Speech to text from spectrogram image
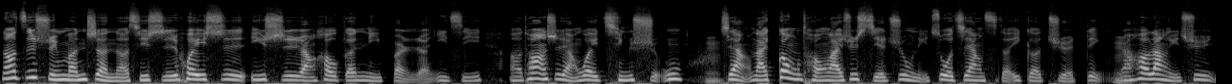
然后咨询门诊呢，其实会是医师，然后跟你本人以及呃，通常是两位亲属，这样来共同来去协助你做这样子的一个决定，然后让你去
